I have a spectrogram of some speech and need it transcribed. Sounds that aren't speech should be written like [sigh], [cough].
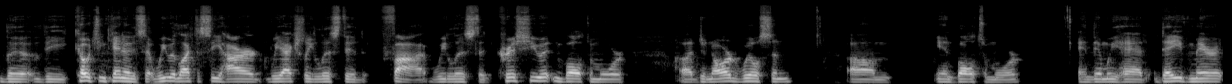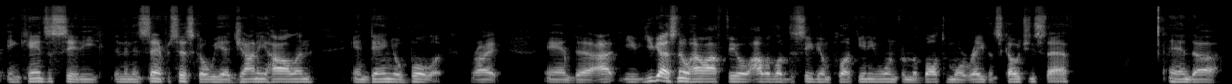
the the coaching candidates that we would like to see hired. We actually listed five. We listed Chris Hewitt in Baltimore, uh, Dennard Wilson um, in Baltimore, and then we had Dave Merritt in Kansas City, and then in San Francisco we had Johnny Holland and Daniel Bullock, right? And uh, I, you, you guys know how I feel. I would love to see them pluck anyone from the Baltimore Ravens coaching staff. And uh,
